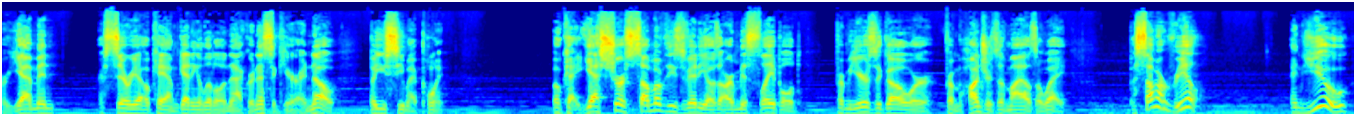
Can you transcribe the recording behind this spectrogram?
or Yemen, or Syria. Okay, I'm getting a little anachronistic here, I know, but you see my point. Okay, yes, sure, some of these videos are mislabeled from years ago or from hundreds of miles away, but some are real. And you,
